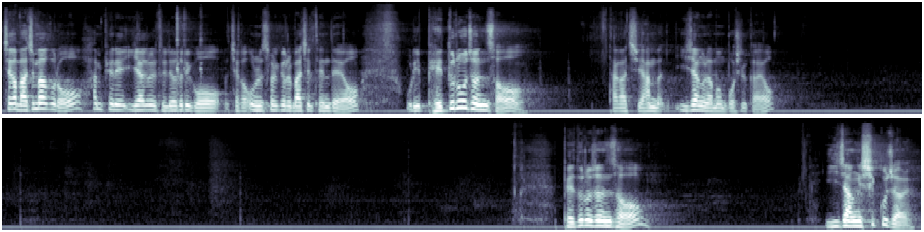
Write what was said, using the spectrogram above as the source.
제가 마지막으로 한 편의 이야기를 들려드리고 제가 오늘 설교를 마칠 텐데요. 우리 베드로전서 다 같이 한번 이 장을 한번 보실까요? 베드로전서 2장 19절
